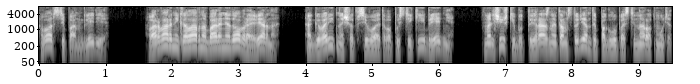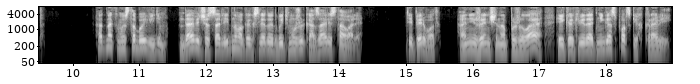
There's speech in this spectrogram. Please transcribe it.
«Вот, Степан, гляди. Варвара Николаевна барыня добрая, верно? А говорит насчет всего этого пустяки и бредни. Мальчишки, будто и разные там студенты по глупости народ мутят. Однако мы с тобой видим, давеча солидного, как следует быть мужика, заарестовали. Теперь вот, они женщина пожилая и, как видать, не господских кровей.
